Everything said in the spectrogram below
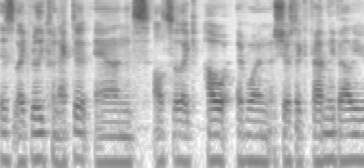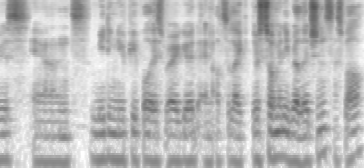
is like really connected and also like how everyone shares like family values and meeting new people is very good and also like there's so many religions as well.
